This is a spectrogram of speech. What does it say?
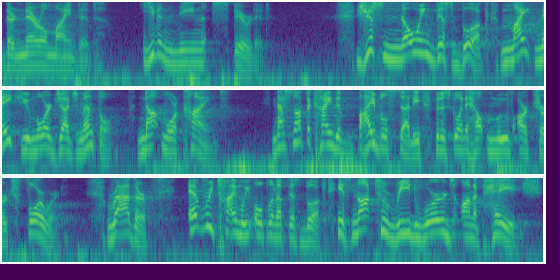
they're narrow minded, even mean spirited. Just knowing this book might make you more judgmental, not more kind. that's not the kind of Bible study that is going to help move our church forward. Rather, every time we open up this book, it's not to read words on a page.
